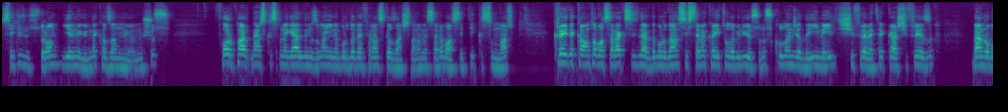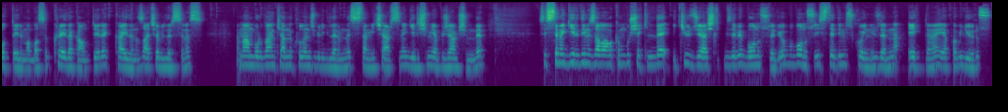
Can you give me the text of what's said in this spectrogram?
800 Tron 20 günde kazanmıyormuşuz. For Partners kısmına geldiğimiz zaman yine burada referans kazançlarına vesaire bahsettiği kısım var. Create account'a basarak sizler de buradan sisteme kayıt olabiliyorsunuz. Kullanıcı adı, e-mail, şifre ve tekrar şifre yazıp ben robot değilime basıp Create account diyerek kaydınızı açabilirsiniz. Hemen buradan kendi kullanıcı bilgilerimle sistem içerisine girişim yapacağım şimdi. Sisteme girdiğimiz zaman bakın bu şekilde 200 yaşlık bize bir bonus veriyor. Bu bonusu istediğimiz coin üzerine ekleme yapabiliyoruz.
